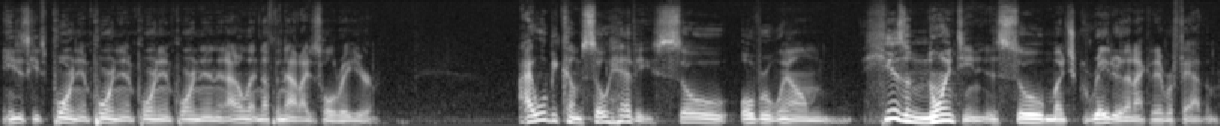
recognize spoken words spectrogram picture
and He just keeps pouring in, pouring in, pouring in, pouring in, and I don't let nothing out, I just hold right here. I will become so heavy, so overwhelmed. His anointing is so much greater than I could ever fathom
